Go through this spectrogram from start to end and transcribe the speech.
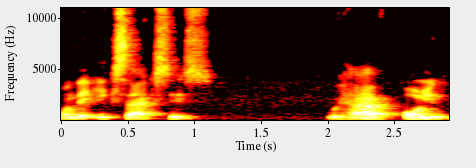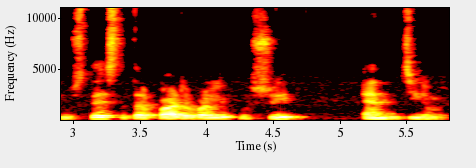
On the x-axis, we have all litmus tests that are part of our litmus suite and the geometry.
